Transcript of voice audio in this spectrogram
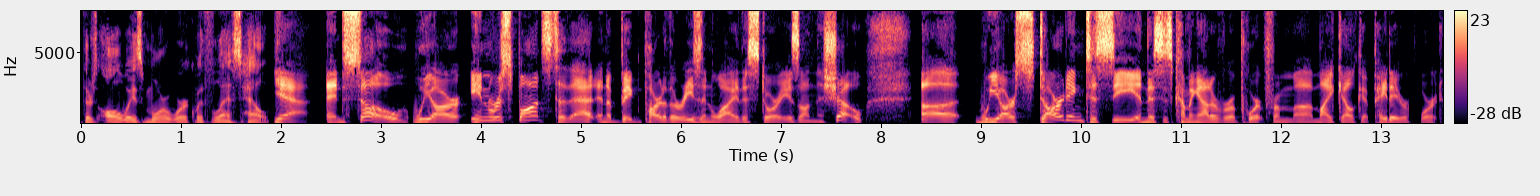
there's always more work with less help. Yeah. And so we are in response to that, and a big part of the reason why this story is on the show, uh, we are starting to see, and this is coming out of a report from uh, Mike Elk at Payday Report,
